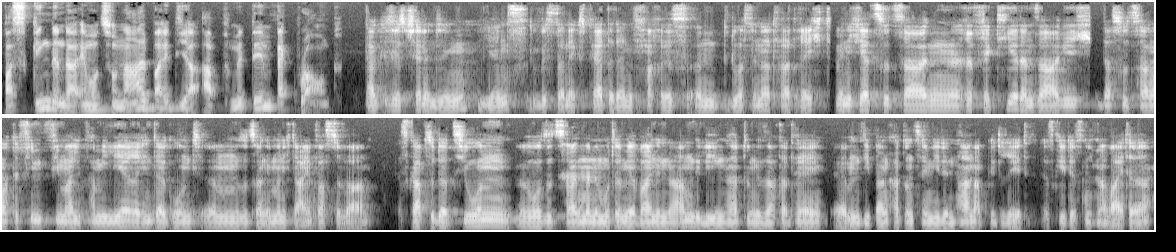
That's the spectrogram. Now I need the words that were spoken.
Was ging denn da emotional bei dir ab mit dem Background? Danke fürs Challenging, Jens. Du bist ein Experte deines Faches und du hast in der Tat recht. Wenn ich jetzt sozusagen reflektiere, dann sage ich, dass sozusagen auch der familiäre Hintergrund ähm, sozusagen immer nicht der einfachste war. Es gab Situationen, wo sozusagen meine Mutter mir Wein in den Arm gelegen hat und gesagt hat, hey, ähm, die Bank hat uns irgendwie den Hahn abgedreht. Es geht jetzt nicht mehr weiter.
